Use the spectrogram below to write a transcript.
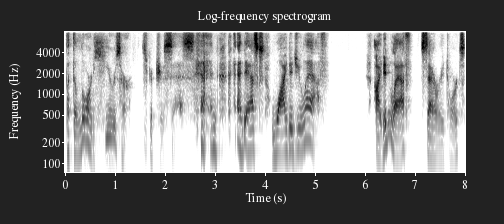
But the Lord hears her, scripture says, and, and asks, Why did you laugh? I didn't laugh, Sarah retorts.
